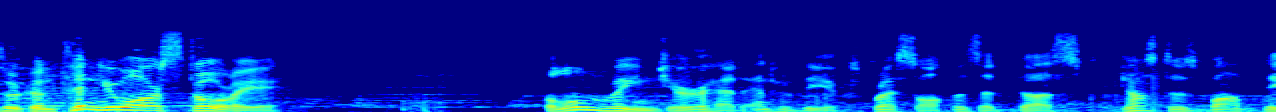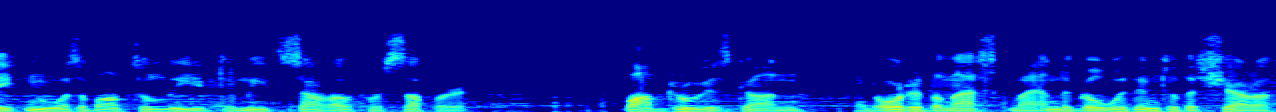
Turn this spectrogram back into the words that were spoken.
To continue our story. The Lone Ranger had entered the express office at dusk, just as Bob Dayton was about to leave to meet Sarah for supper. Bob drew his gun and ordered the masked man to go with him to the sheriff,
